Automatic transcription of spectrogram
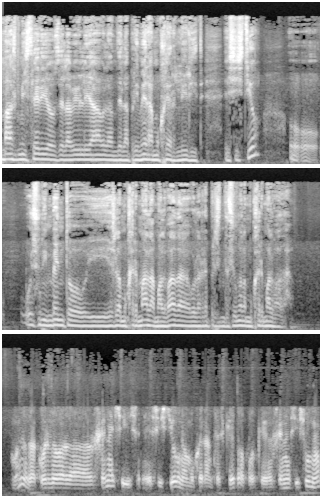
Más misterios de la Biblia hablan de la primera mujer, Lilith. ¿Existió? ¿O, o es un invento y es la mujer mala, malvada o la representación de la mujer malvada? Bueno, de acuerdo al Génesis, existió una mujer antes que Eva, porque en Génesis 1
